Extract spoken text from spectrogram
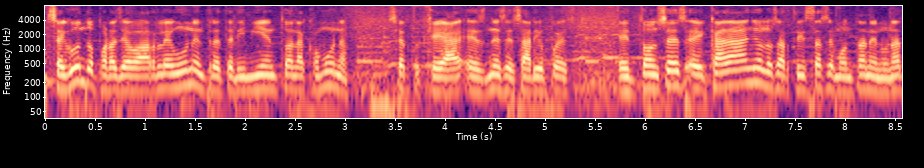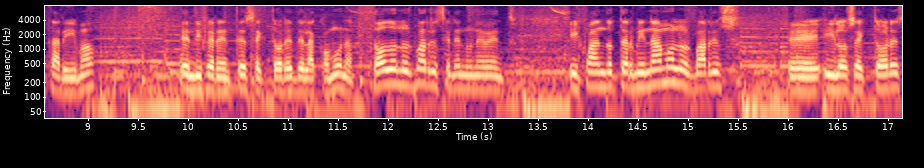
segundo para llevarle un entretenimiento a la comuna, ¿cierto? Que es necesario pues. Entonces, eh, cada año los artistas se montan en una tarima en diferentes sectores de la comuna. Todos los barrios tienen un evento. Y cuando terminamos los barrios eh, y los sectores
